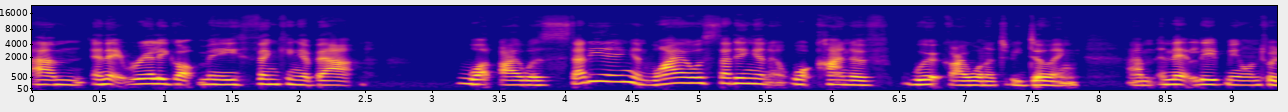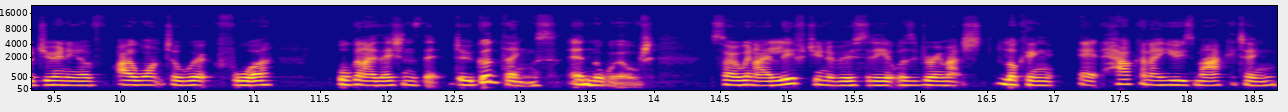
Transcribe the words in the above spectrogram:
um, and that really got me thinking about what I was studying and why I was studying and what kind of work I wanted to be doing, um, and that led me onto a journey of I want to work for organisations that do good things in the world. So when I left university, it was very much looking at how can I use marketing,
